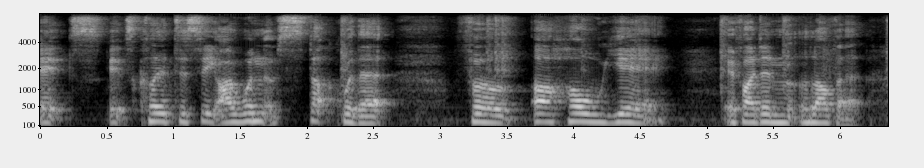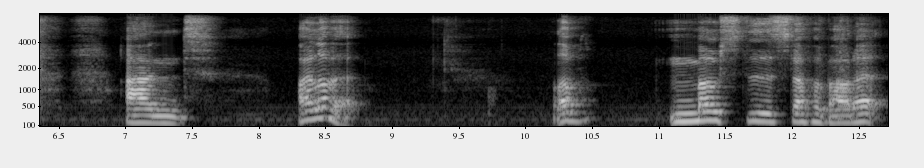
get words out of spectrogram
it's it's clear to see I wouldn't have stuck with it for a whole year if I didn't love it, and I love it. Love most of the stuff about it,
